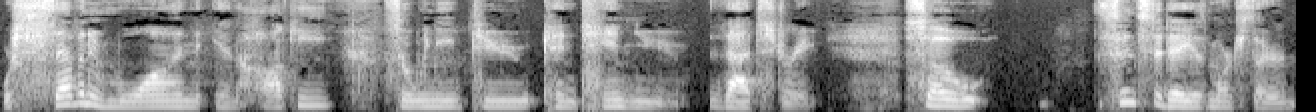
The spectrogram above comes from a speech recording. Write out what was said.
We're 7 and 1 in hockey. So we need to continue that streak. So, since today is March 3rd,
